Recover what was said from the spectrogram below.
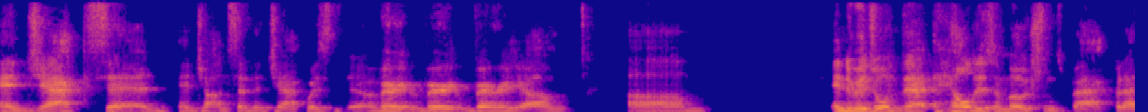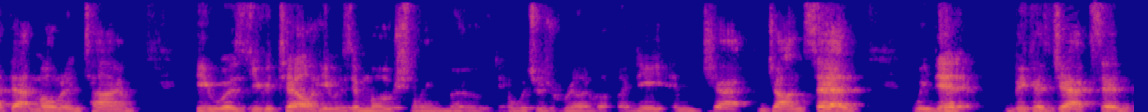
And Jack said, and John said that Jack was a very, very, very um, um, individual that held his emotions back, but at that moment in time, he was you could tell he was emotionally moved, which was really really neat. And Jack John said, "We did it because Jack said,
